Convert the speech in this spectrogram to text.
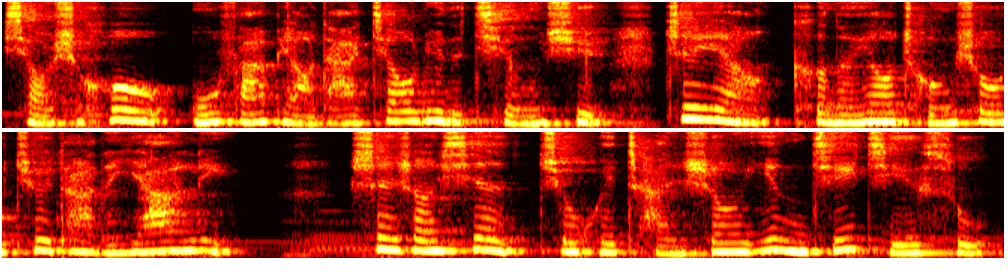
小时候无法表达焦虑的情绪，这样可能要承受巨大的压力，肾上腺就会产生应激激素。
